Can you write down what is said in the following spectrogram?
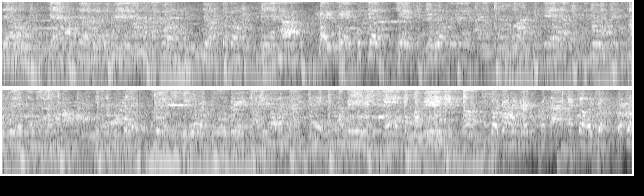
zero Chết sợ Không chỉ là ta cô Chờ ta cô Mình hạ Mày chết bố sợ Chết Như vô kê Mà sẽ kê là Như vô hạ Chết bố sợ Chết Vì vô rạc vô kê Đã đi con này Kê I'm in it Yeah I'm in it Uh Nói cho mình rịch Mà ta cả cờ Chờ ta cô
